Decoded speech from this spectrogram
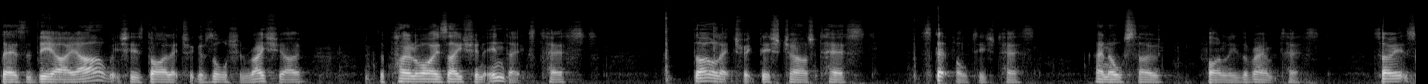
There's the DAR, which is dielectric absorption ratio, the polarization index test, dielectric discharge test, step voltage test, and also finally the ramp test. So it's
